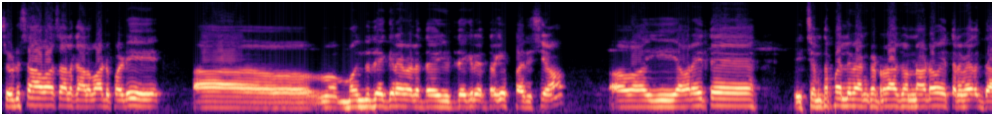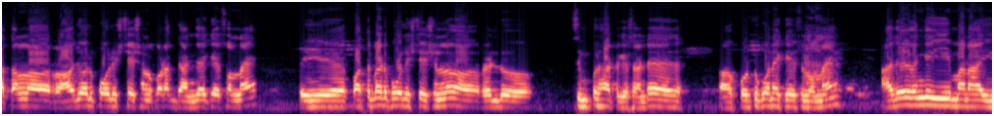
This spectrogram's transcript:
చెడు సావాసాలకు అలవాటు పడి మందు దగ్గర వీళ్ళ ఇటు దగ్గర ఇద్దరికి పరిచయం. ఈ ఎవరైతే ఈ చింతపల్లి వెంకటరాజు ఉన్నాడో ఇతని మీద గతంలో రాజోలు పోలీస్ స్టేషన్లో కూడా గంజాయి కేసు ఉన్నాయి. ఈ కొత్తపేట పోలీస్ స్టేషన్లో రెండు సింపుల్ హార్ట్ కేసు అంటే కొట్టుకునే కేసులు ఉన్నాయి. అదేవిధంగా ఈ మన ఈ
